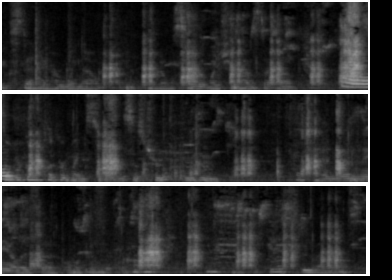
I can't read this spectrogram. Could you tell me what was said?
extending her wing out, you know, so that when she has to have, so Oh. we're going to clip her wings today. This is true. Mhm. Okay. And one nail is uh, almost a circle. So let's do this.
